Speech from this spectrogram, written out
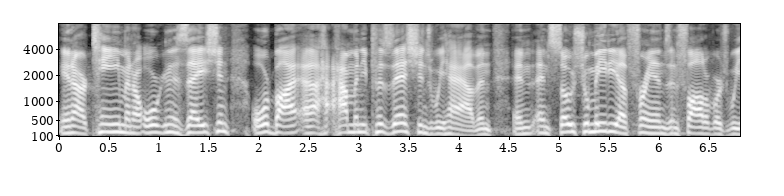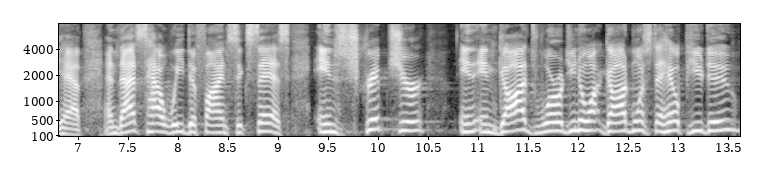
in our team and our organization, or by uh, how many possessions we have and, and, and social media friends and followers we have. And that's how we define success. In In, in God's world, you know what God wants to help you do?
